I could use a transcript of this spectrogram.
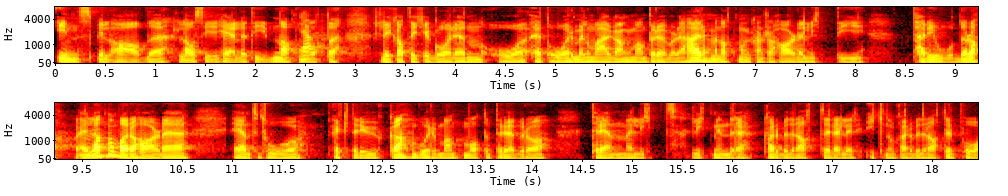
innspill av det la oss si, hele tiden, da, på en ja. måte. Slik at det ikke går år, et år mellom hver gang man prøver det her, men at man kanskje har det litt i perioder. da. Eller mm. at man bare har det én til to økter i uka, hvor man på en måte prøver å trene med litt, litt mindre karbohydrater eller ikke noe karbohydrater på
